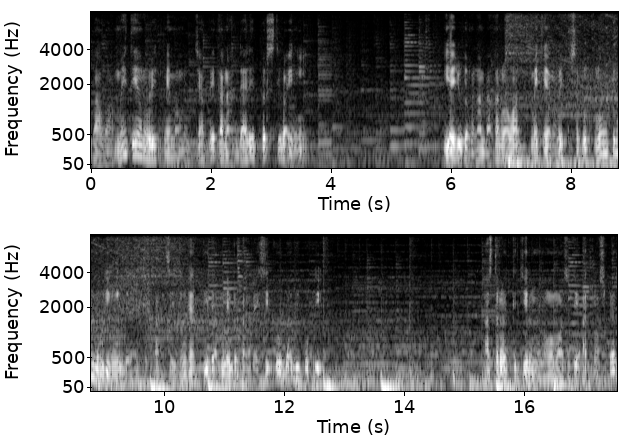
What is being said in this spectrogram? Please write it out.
bahwa meteoroid memang mencapai tanah dari peristiwa ini. Ia juga menambahkan bahwa meteoroid tersebut mungkin mendingin dengan cepat sehingga tidak menimbulkan resiko bagi publik. Asteroid kecil memang memasuki atmosfer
